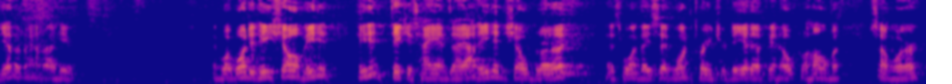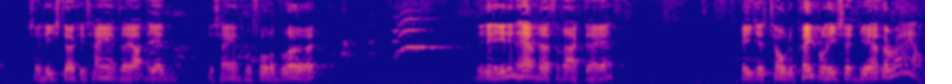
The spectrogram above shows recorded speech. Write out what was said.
gather around right here. And what, what did he show them? He didn't, he didn't stick his hands out. He didn't show blood. That's one they said one preacher did up in Oklahoma somewhere. Said he stuck his hands out and he had his hands were full of blood. He, didn't have nothing like that. He just told the people, he said, gather around.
